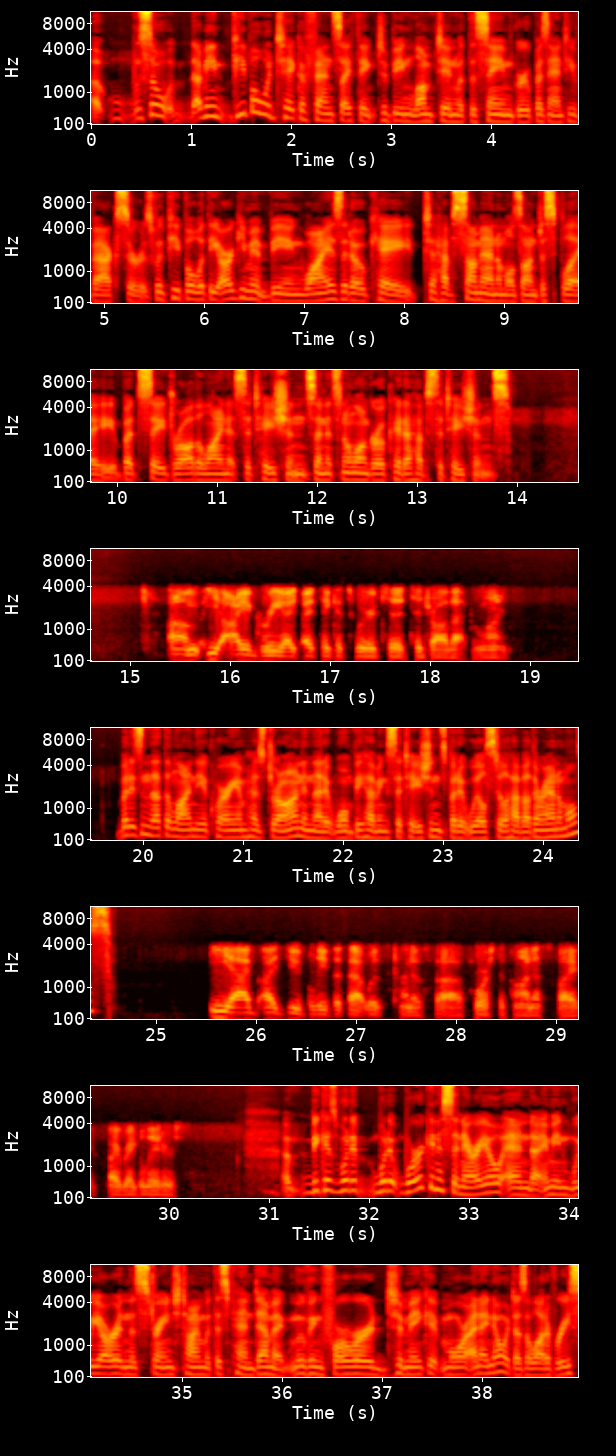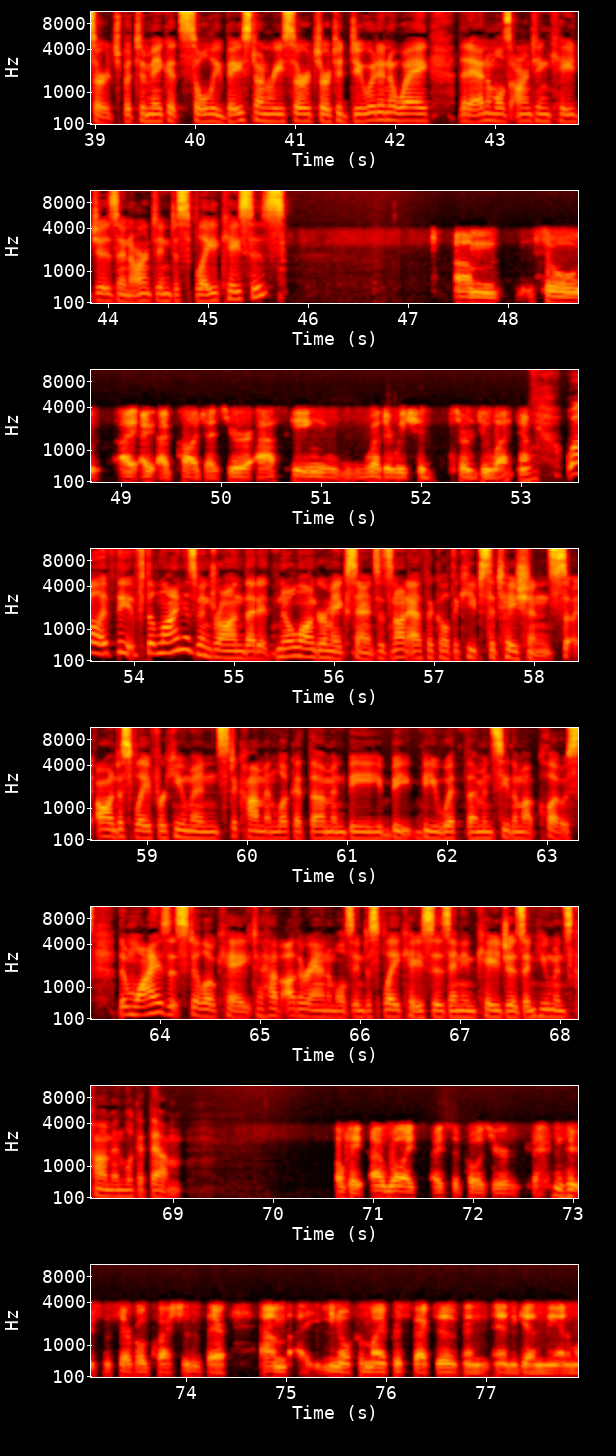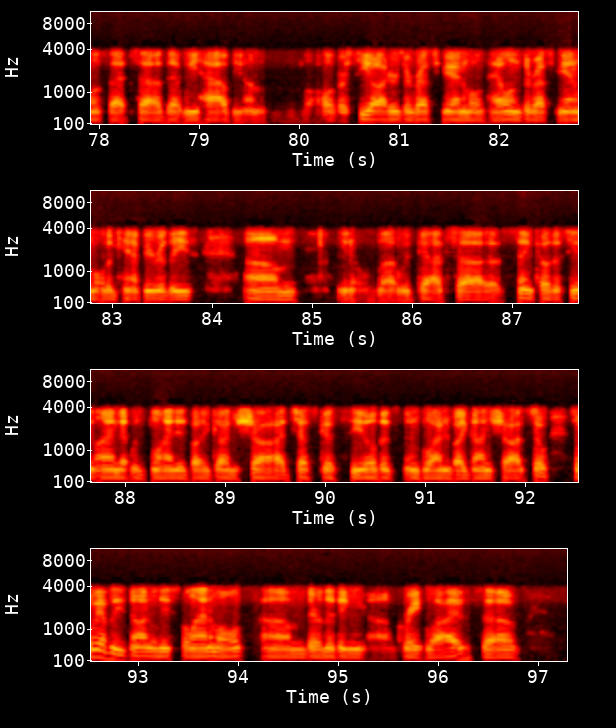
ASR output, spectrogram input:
Uh, so, I mean, people would take offense, I think, to being lumped in with the same group as anti vaxxers, with people with the argument being, why is it okay to have some animals on display, but say draw the line at cetaceans and it's no longer okay to have cetaceans? Um, yeah, I agree. I, I think it's weird to, to draw that line. But isn't that the line the aquarium has drawn in that it won't be having cetaceans, but it will still have other animals? Yeah, I, I do believe that that was kind of uh, forced upon us by by regulators. Uh, because would it would it work in a scenario? And I mean, we are in this strange time with this pandemic. Moving forward, to make it more, and I know it does a lot of research, but to make it solely based on research, or to do it in a way that animals aren't in cages and aren't in display cases. Um, so I, I, apologize. You're asking whether we should of do what now? Well, if the if the line has been drawn that it no longer makes sense, it's not ethical to keep cetaceans on display for humans to come and look at them and be be be with them and see them up close. Then why is it still okay to have other animals in display cases and in cages and humans come and look at them? Okay. Uh, well, I, I suppose you're, there's several questions there. Um, I, you know, from my perspective, and, and again, the animals that uh, that we have, you know, all of our sea otters are rescue animals. Helen's a rescue animal that can't be released. Um, you know, uh, we've got uh, the sea lion that was blinded by a gunshot. Jessica Seal that's been blinded by gunshot. So, so we have these non-releasable animals. Um, they're living uh, great lives, uh,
